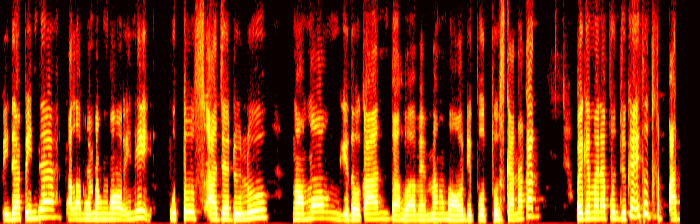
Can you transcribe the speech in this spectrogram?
pindah-pindah. Kalau memang mau ini putus aja dulu ngomong gitu kan bahwa memang mau diputus karena kan bagaimanapun juga itu tetap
